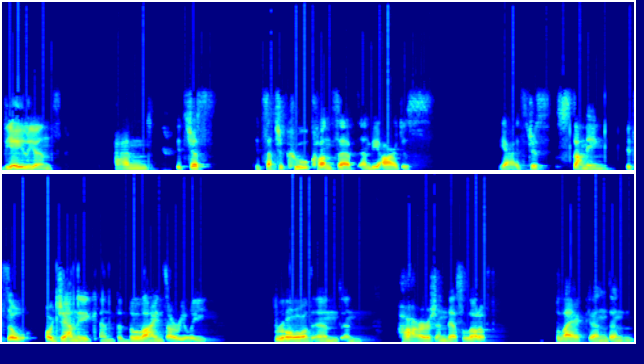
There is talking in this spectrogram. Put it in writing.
the aliens, and it's just it's such a cool concept, and the art is yeah, it's just stunning. It's so organic, and the, the lines are really broad and and harsh and there's a lot of black and and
